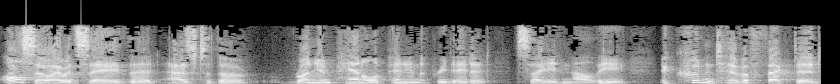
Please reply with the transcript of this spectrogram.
also, I would say that as to the Runyon panel opinion that predated Said and Ali, it couldn't have affected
